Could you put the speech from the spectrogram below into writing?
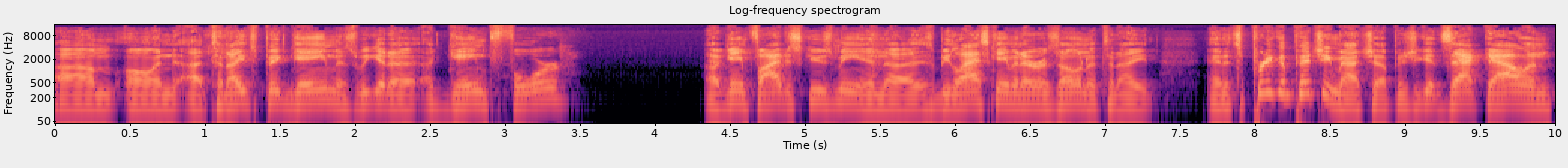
um, on uh, tonight's big game as we get a, a game four, uh, game five, excuse me, and uh, it'll be last game in Arizona tonight. And it's a pretty good pitching matchup as you get Zach Gallen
